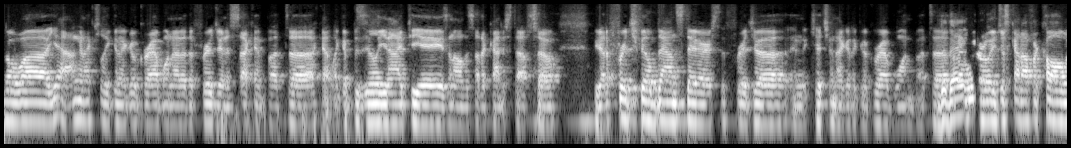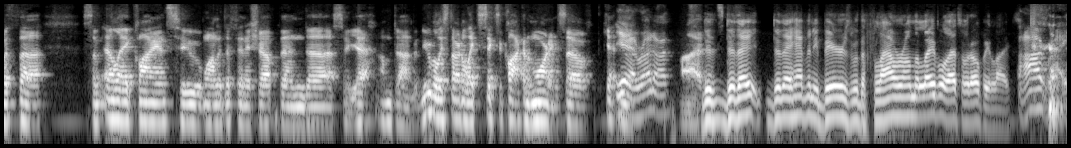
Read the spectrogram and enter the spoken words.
So uh, yeah, I'm actually gonna go grab one out of the fridge in a second. But uh, I got like a bazillion IPAs and all this other kind of stuff. So we got a fridge filled downstairs. The fridge uh, in the kitchen. I gotta go grab one. But uh, they- I literally just got off a call with uh, some LA clients who wanted to finish up, and uh, so yeah, I'm done. But normally start at like six o'clock in the morning. So getting Yeah, right on. five. do, do they do they have any beers with a flower on the label? That's what Opie likes. All right.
